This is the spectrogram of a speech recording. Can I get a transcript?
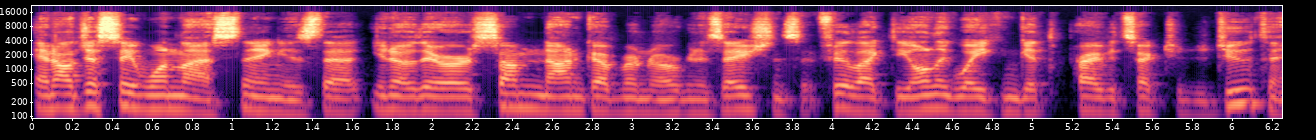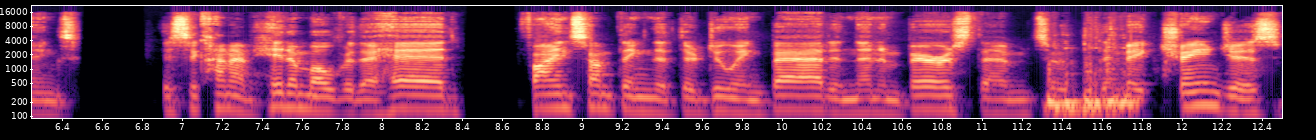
And I'll just say one last thing is that, you know, there are some non-government organizations that feel like the only way you can get the private sector to do things is to kind of hit them over the head, find something that they're doing bad and then embarrass them so they make changes.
